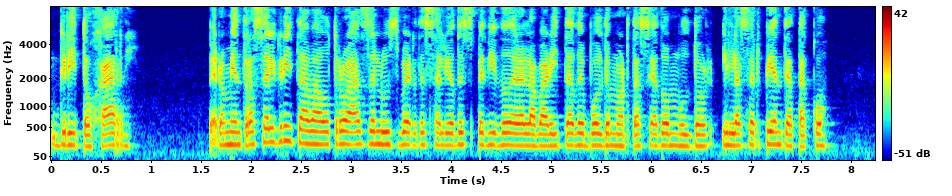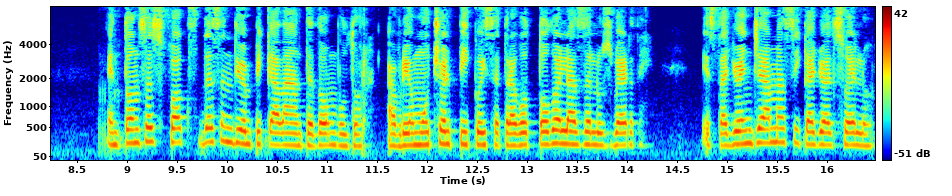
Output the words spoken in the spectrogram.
gritó Harry pero mientras él gritaba otro haz de luz verde salió despedido de la varita de Voldemort hacia Dumbledore y la serpiente atacó. Entonces Fox descendió en picada ante Dumbledore, abrió mucho el pico y se tragó todo el haz de luz verde. Estalló en llamas y cayó al suelo,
